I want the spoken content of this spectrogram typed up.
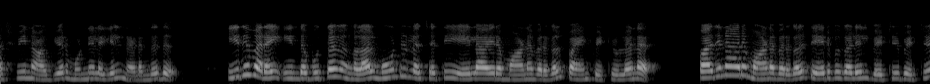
அஸ்வின் ஆகியோர் முன்னிலையில் நடந்தது. இதுவரை இந்த புத்தகங்களால் மூன்று லட்சத்தி ஏழாயிரம் மாணவர்கள் பயன்பெற்றுள்ளனர் பதினாறு மாணவர்கள் தேர்வுகளில் வெற்றி பெற்று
